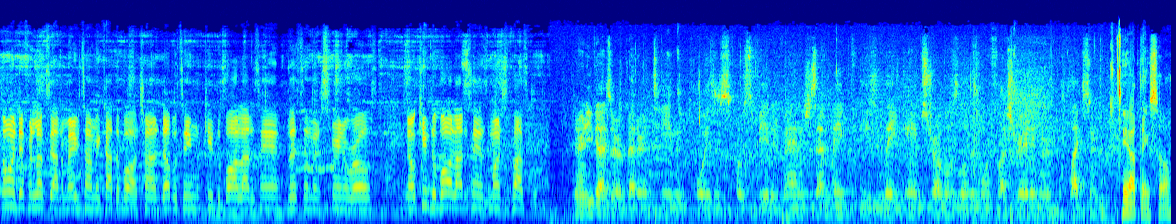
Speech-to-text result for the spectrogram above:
throwing different looks at him every time he caught the ball, trying to double team him, keep the ball out of his hand, blitz him and screen the rolls. You know, keep the ball out of his hands as much as possible. Deron, you guys are a veteran team and poise is supposed to be an advantage. Does that make these late game struggles a little bit more frustrating or perplexing? Yeah, I think so.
